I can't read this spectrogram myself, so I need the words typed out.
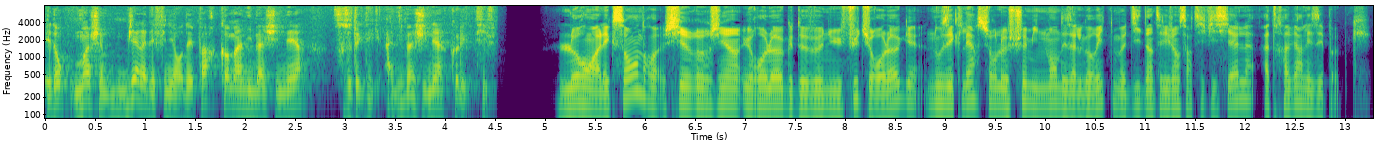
Et donc, moi, j'aime bien la définir au départ comme un imaginaire sociotechnique, un imaginaire collectif. Laurent Alexandre, chirurgien urologue devenu futurologue, nous éclaire sur le cheminement des algorithmes dits d'intelligence artificielle à travers les époques.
